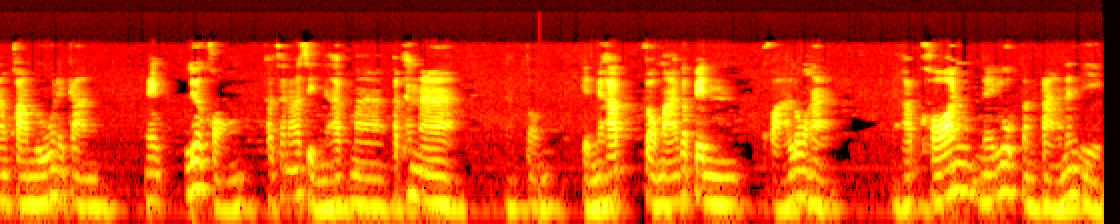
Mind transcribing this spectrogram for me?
นำความรู้ในการในเรื่องของทัศนศิลป์นะครับ มาพัฒนาต่อเห็นไหมครับ ต่อมาก็เป็นขวานโลหะนะครับ ค้อนในรูปต่างๆ นั่นเอง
